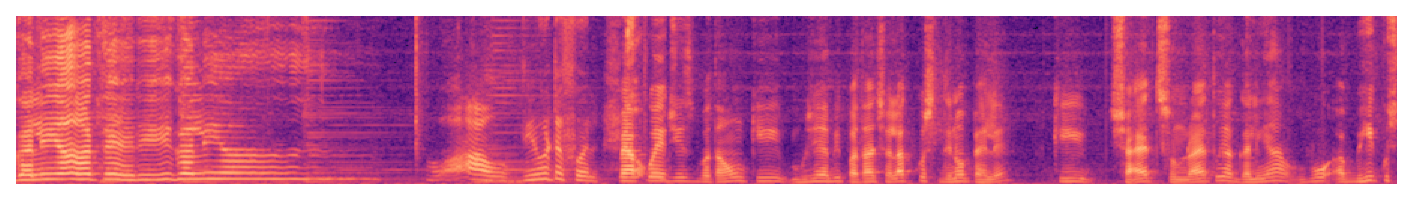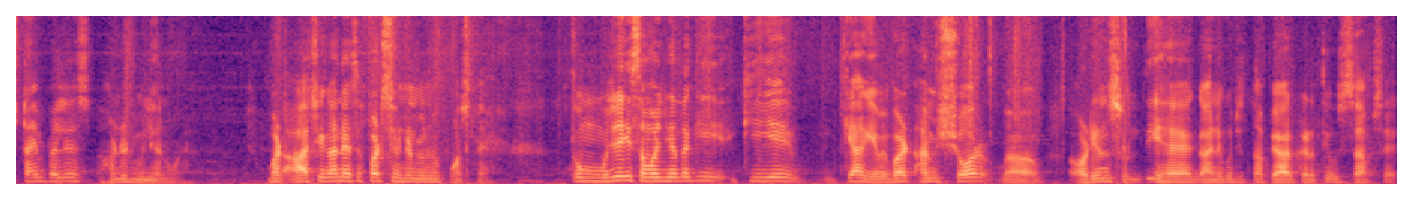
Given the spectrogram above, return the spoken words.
गलियाँ तेरी गलियाँ। Wow, beautiful. मैं आपको एक चीज़ बताऊँ कि मुझे अभी पता चला कुछ दिनों पहले कि शायद सुन रहा है तो या गलियाँ वो अभी कुछ टाइम पहले हंड्रेड मिलियन हुआ है। बट आज के गाने ऐसे फट से हंड्रेड मिलियन में पहुँचते हैं। तो मुझे ये समझ नहीं आता कि कि ये क्या गेम है? But I am sure audience सुनती है गाने को जितना प्यार करती है उस हिसाब से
